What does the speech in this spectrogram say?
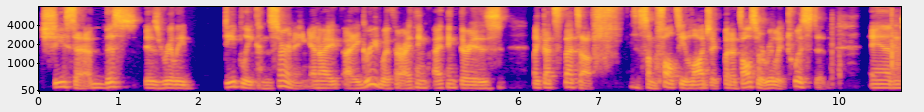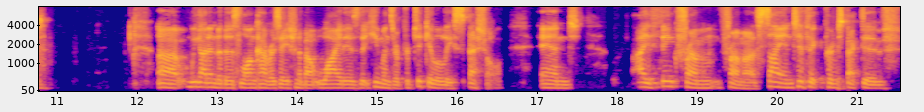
she said this is really deeply concerning. And I, I agreed with her. I think i think there is like that's that's a some faulty logic but it's also really twisted. And uh, we got into this long conversation about why it is that humans are particularly special. And I think from from a scientific perspective,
